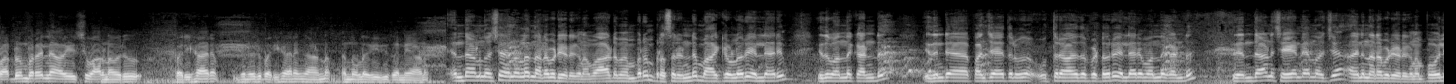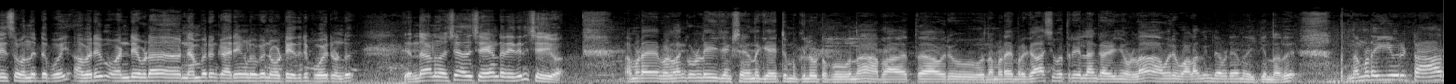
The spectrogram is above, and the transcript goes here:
വാർഡ് മെമ്പറെല്ലാം അറിയിച്ചു കാരണം ഒരു പരിഹാരം ഇതിനൊരു പരിഹാരം കാണണം എന്നുള്ള രീതി തന്നെയാണ്. എന്താണെന്ന് വെച്ചാൽ അതിനുള്ള നടപടി എടുക്കണം. വാർഡ് മെമ്പറും പ്രസിഡന്റും ബാക്കിയുള്ളവരും എല്ലാവരും ഇത് വന്ന് കണ്ട് ഇതിന്റെ പഞ്ചായത്തിൽ ഉത്തരവാദിത്തപ്പെട്ടവരും എല്ലാവരും വന്ന് കണ്ട് ഇതെന്താണ് ചെയ്യേണ്ടതെന്ന് വെച്ചാൽ അതിന് നടപടി എടുക്കണം. പോലീസ് വന്നിട്ട് പോയി അവരും വണ്ടി ഇവിടെ നമ്പറും കാര്യങ്ങളൊക്കെ നോട്ട് ചെയ്തിട്ട് പോയിട്ടുണ്ട്. എന്താണെന്ന് വെച്ചാൽ അത് ചെയ്യേണ്ട രീതിയിൽ ചെയ്യുക. നമ്മുടെ വെള്ളംകൊള്ളി ജംഗ്ഷനിൽ നിന്ന് ഗേറ്റ് മുക്കിലോട്ട് പോകുന്ന ആ ഭാഗത്ത് ആ ഒരു നമ്മുടെ മൃഗാശുപത്രി എല്ലാം കഴിഞ്ഞുള്ള ആ ഒരു വളവിന്റെ അവിടെയാണ് നിൽക്കുന്നത്. നമ്മുടെ ഈ ഒരു ടാർ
